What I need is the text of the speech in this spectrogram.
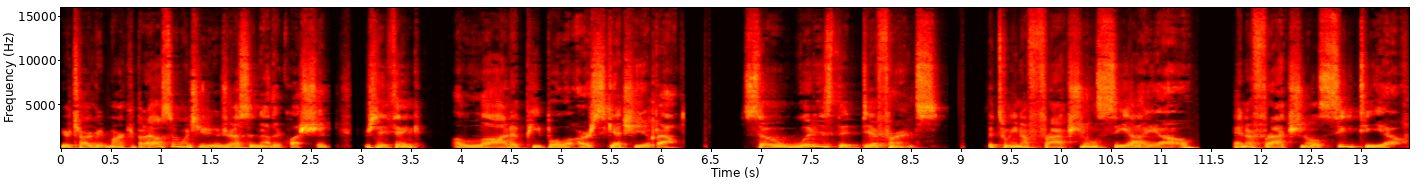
your target market? But I also want you to address another question, which I think a lot of people are sketchy about. So, what is the difference between a fractional CIO and a fractional CTO?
